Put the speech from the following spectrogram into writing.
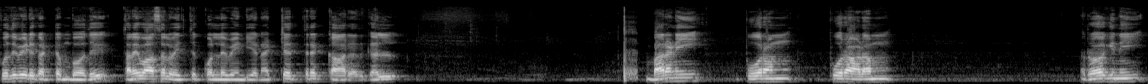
புதுவீடு கட்டும்போது தலைவாசல் வைத்துக் கொள்ள வேண்டிய நட்சத்திரக்காரர்கள். பரணி பூரம் பூராடம் ரோகிணி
